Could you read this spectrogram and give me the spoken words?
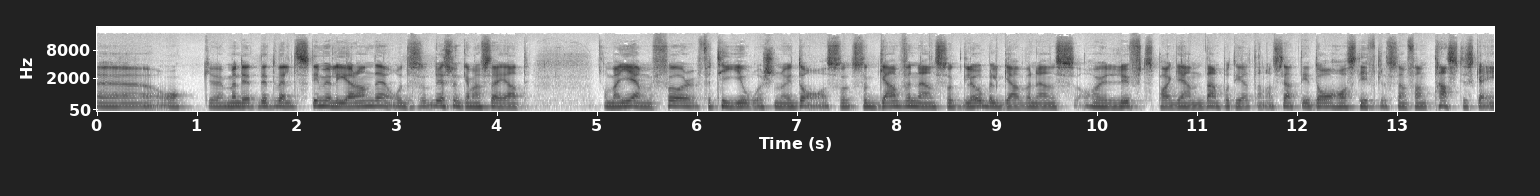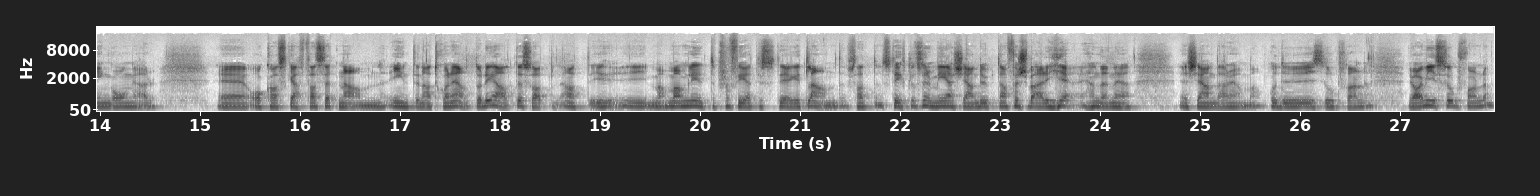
Eh, och, eh, men det, det, är väldigt stimulerande och dessutom kan man säga att om man jämför för tio år sedan och idag så, så governance och global governance har ju lyfts på agendan på ett helt annat sätt. Idag har stiftelsen fantastiska ingångar eh, och har skaffat sig ett namn internationellt. Och det är alltid så att, att i, i, man blir inte profet i sitt eget land. Så att stiftelsen är mer känd utanför Sverige än den är, är känd här hemma. Och du är vice ordförande? Jag är vice ordförande.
